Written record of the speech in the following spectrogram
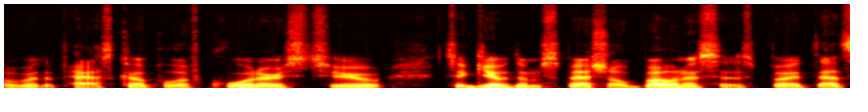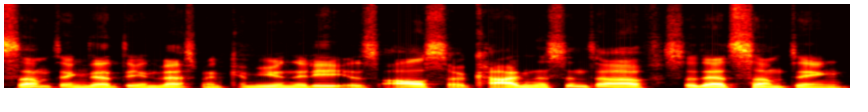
over the past couple of quarters to to give them special bonuses but that's something that the investment community is also cognizant of. So that's something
